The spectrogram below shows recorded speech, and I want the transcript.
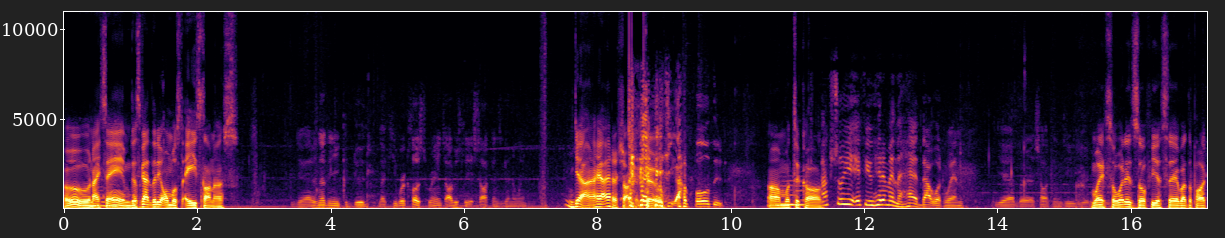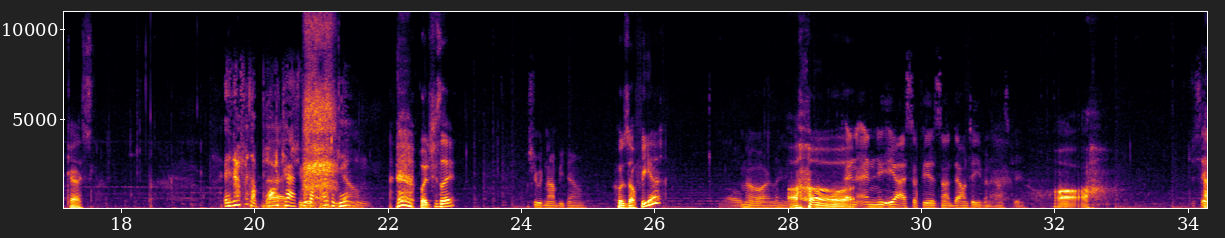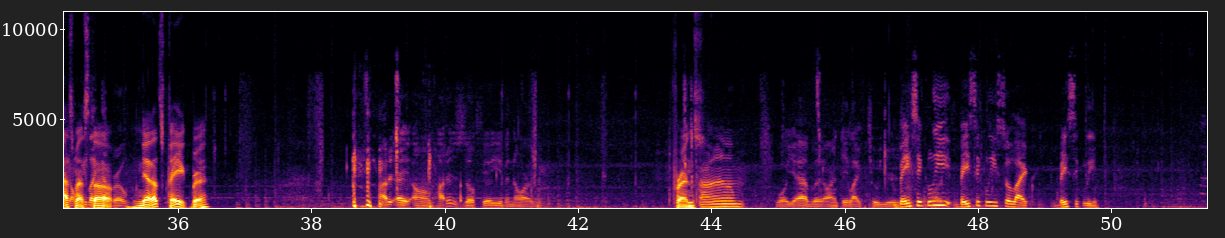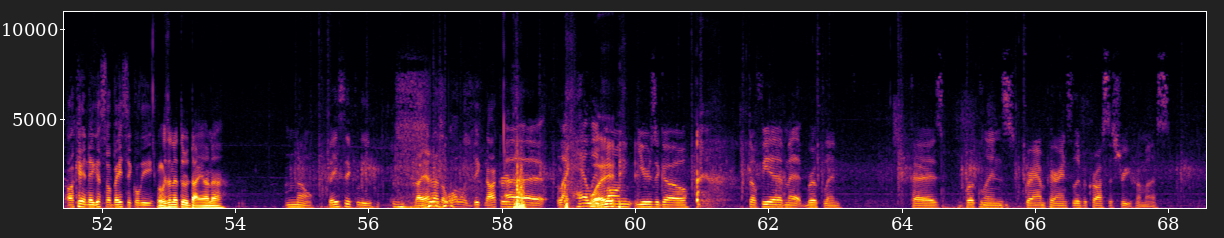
Oh, nice aim. This guy literally almost aced on us. Yeah, there's nothing you could do. Like, he we're close range. Obviously, a shotgun's gonna win. Yeah, I, I had a shotgun too. he got folded. um, what's it called? Actually, if you hit him in the head, that would win. Yeah, but a shotgun's easier. Wait, so what did Sophia say about the podcast? Enough of the podcast. she Nigga, would play the be game. down. what did she say? She would not be down. Who, Sophia? No, No. Arlene. Oh. And and yeah, Sophia's not down to even ask her. oh. Just say, That's don't be messed like that, up. bro. Yeah, that's fake, bruh. How did, hey, um, how does Sophia even know Arlen? Friends. Um, Well, yeah, but aren't they like two years? basically, apart? basically, so like, basically, Okay, nigga, so basically, Wasn't it through Diana? no, basically, Diana, the one with big knockers? uh, like hella What? long years ago, Sophia met Brooklyn, cause Brooklyn's grandparents live across the street from us,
